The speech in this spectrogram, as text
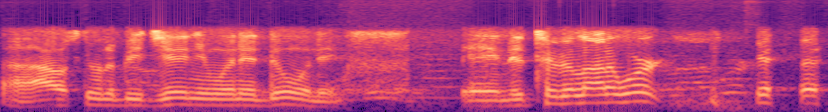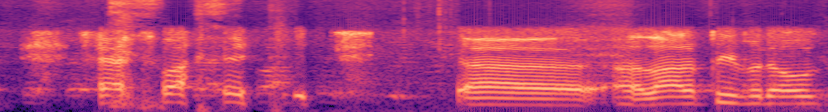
uh, I was going to be genuine in doing it. And it took a lot of work. That's why uh, a lot of people don't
